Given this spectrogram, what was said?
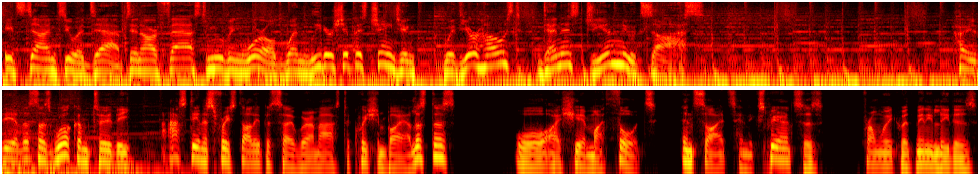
It's time to adapt in our fast moving world when leadership is changing with your host, Denis Gianoutsos. Hey there, listeners. Welcome to the Ask Dennis Freestyle episode where I'm asked a question by our listeners or I share my thoughts, insights, and experiences from working with many leaders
